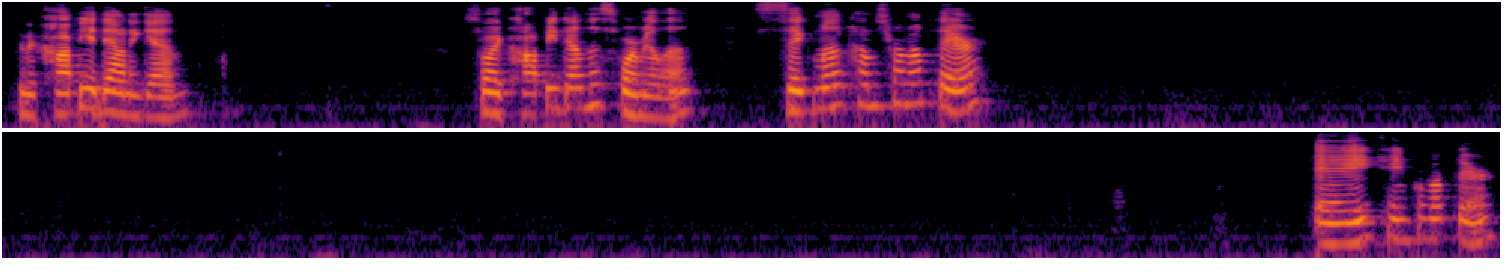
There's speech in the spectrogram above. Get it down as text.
I'm going to copy it down again. So I copied down this formula. Sigma comes from up there. A came from up there.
